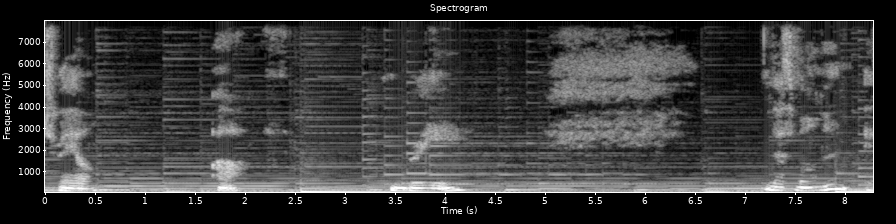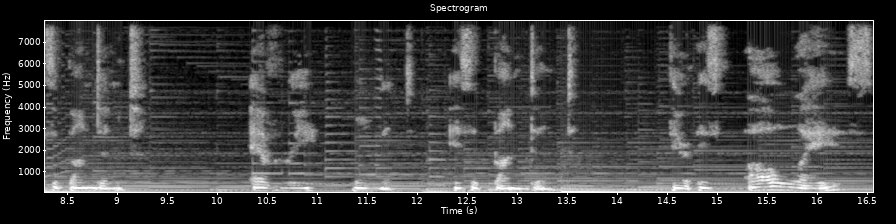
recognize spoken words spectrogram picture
trail off. Breathe. This moment is abundant. Every moment is abundant. There is always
